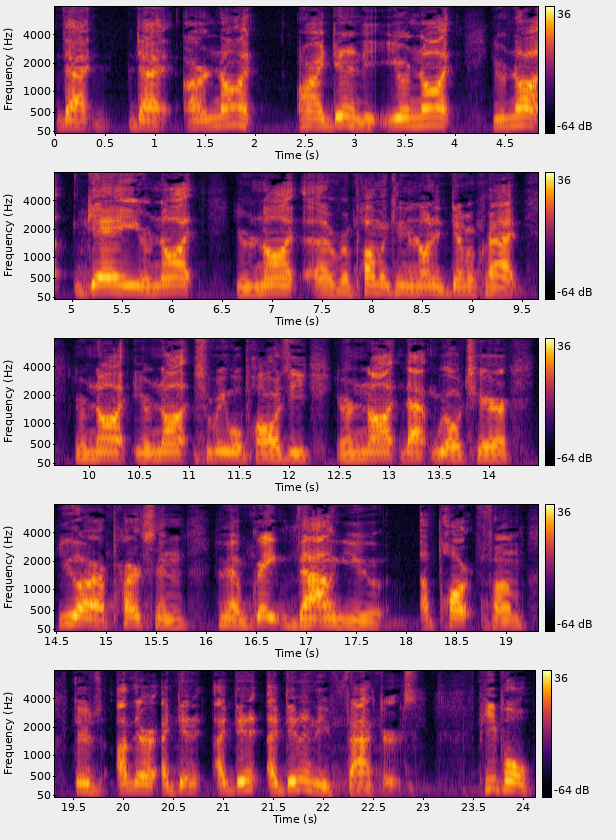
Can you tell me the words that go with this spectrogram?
that that are not our identity. You're not you're not gay, you're not You're not a Republican. You're not a Democrat. You're not. You're not cerebral palsy. You're not that wheelchair. You are a person who have great value apart from there's other identi- identi- identity factors. People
